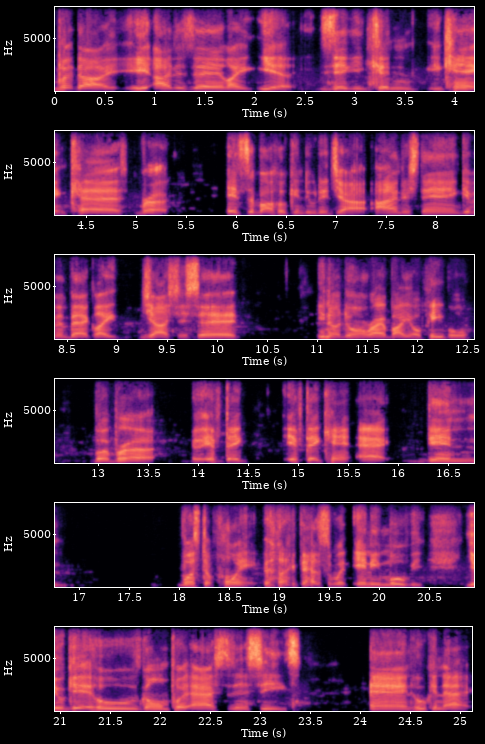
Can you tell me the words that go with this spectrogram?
but no, he, I just said like, yeah, Ziggy couldn't. You can't cast, bruh. It's about who can do the job. I understand giving back, like Josh just said, you know, doing right by your people. But bruh, if they if they can't act, then what's the point? like that's with any movie. You get who's gonna put asses in seats and who can act.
